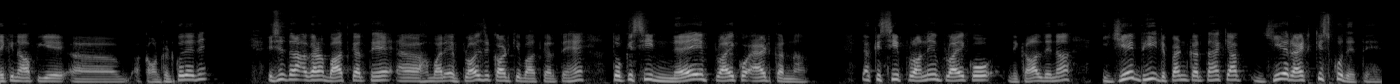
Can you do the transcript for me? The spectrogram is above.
لیکن آپ یہ اکاؤنٹنٹ کو دے دیں اسی طرح اگر ہم بات کرتے ہیں ہمارے امپلائیز ریکارڈ کی بات کرتے ہیں تو کسی نئے امپلائی کو ایڈ کرنا یا کسی پرانے امپلائی کو نکال دینا یہ بھی ڈپینڈ کرتا ہے کہ آپ یہ رائٹ کس کو دیتے ہیں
